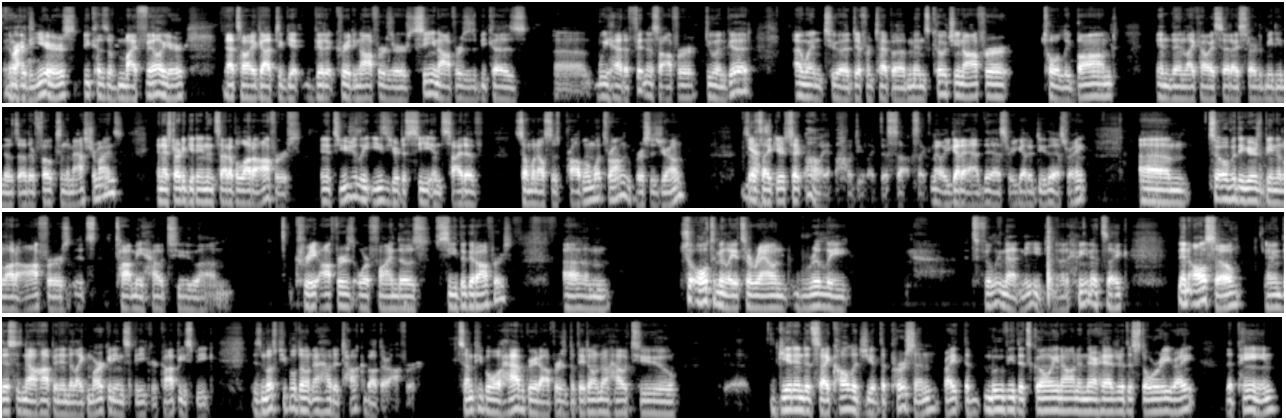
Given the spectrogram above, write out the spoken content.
And right. over the years because of my failure that's how i got to get good at creating offers or seeing offers is because uh, we had a fitness offer doing good. I went to a different type of men's coaching offer totally bombed. And then like how i said i started meeting those other folks in the masterminds and I started getting inside of a lot of offers. And it's usually easier to see inside of someone else's problem what's wrong versus your own. So yes. it's like you're saying, oh yeah, oh dude, like this sucks. Like, no, you got to add this or you got to do this, right? Um, so over the years of being in a lot of offers, it's taught me how to um, create offers or find those, see the good offers. Um, so ultimately, it's around really it's filling that need. You know what I mean? It's like, and also, I mean, this is now hopping into like marketing speak or copy speak, is most people don't know how to talk about their offer. Some people will have great offers, but they don't know how to uh, get into the psychology of the person, right? The movie that's going on in their head or the story, right? The pain,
